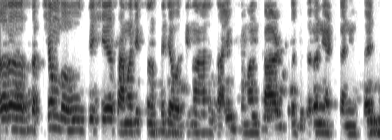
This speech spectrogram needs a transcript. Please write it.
तर सक्षम बहुउद्देशीय सामाजिक संस्थेच्या वतीनं आज आयुष्यमान कार्डचं वितरण या ठिकाणी होत आहे.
